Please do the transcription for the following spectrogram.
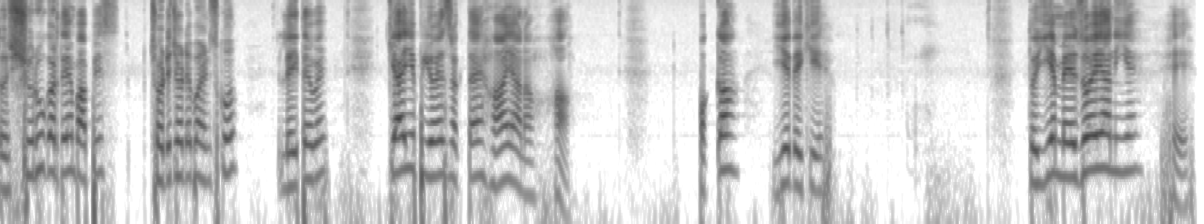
तो शुरू करते हैं वापस छोटे छोटे पॉइंट्स को लेते हुए। क्या ये पीओएस रखता है? हाँ या ना? हाँ। पक्का? ये देखिए। तो ये मेजो है या नहीं है? है।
